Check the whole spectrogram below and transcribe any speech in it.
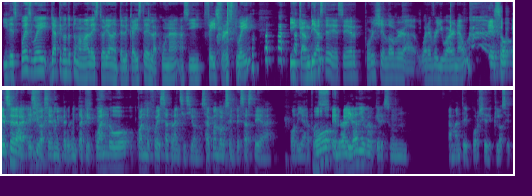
Y después, güey, ya te contó tu mamá la historia donde te le caíste de la cuna, así face first, güey, y cambiaste de ser Porsche lover a whatever you are now. Eso, eso era, esa iba a ser mi pregunta, que cuándo, cuándo fue esa transición, o sea, cuándo los empezaste a odiar. Pues- o en realidad yo creo que eres un amante de Porsche de closet.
